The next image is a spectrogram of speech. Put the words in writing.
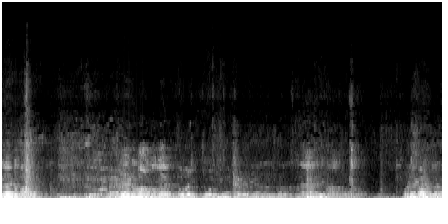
ਬੰਦ ਲਾਈਟ ਬੰਦ ਲਾਈਟ ਬੰਦ ਦੋ ਲਾਈਟ ਉਹਨੇ ਬਾਈ ਲੱਗ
